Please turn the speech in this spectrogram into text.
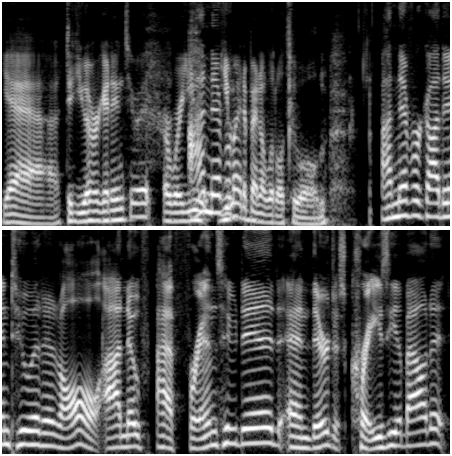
Yeah. Did you ever get into it, or were you? I never- You might have been a little too old. I never got into it at all. I know I have friends who did, and they're just crazy about it.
